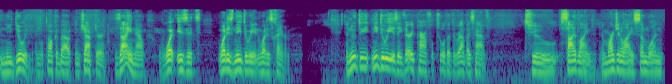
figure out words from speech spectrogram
nidui, and we'll talk about in chapter zayin now. What is it? What is nidui and what is cherem? Now, nidui is a very powerful tool that the rabbis have to sideline and marginalize someone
